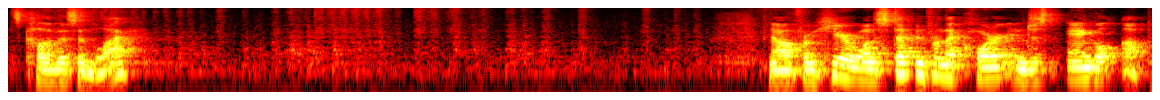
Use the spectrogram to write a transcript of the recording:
Let's color this in black. Now from here, we want to step in from that corner and just angle up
